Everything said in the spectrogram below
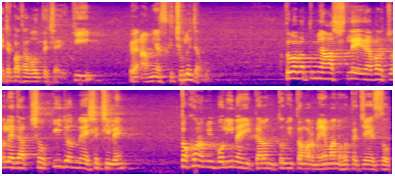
এটা কথা বলতে চাই। কি? আমি আজকে চলে যাব। তো বাবা, তুমি আসলে আবার চলে যাচ্ছ, কি জন্য এসেছিলে? তখন আমি বলি নাই, কারণ তুমি তো আমার মেহমান হতে চেয়েছো।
